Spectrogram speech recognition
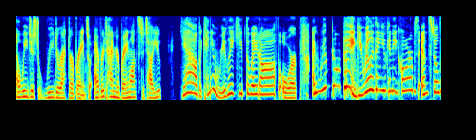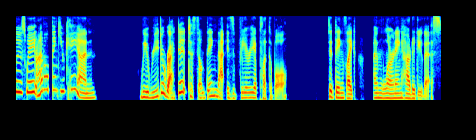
and we just redirect our brain. So every time your brain wants to tell you, yeah, but can you really keep the weight off? Or I really don't think, you really think you can eat carbs and still lose weight? I don't think you can. We redirect it to something that is very applicable to things like, I'm learning how to do this.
